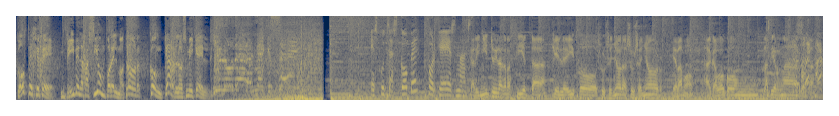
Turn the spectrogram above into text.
Cope GP, vive la pasión por el motor con Carlos Miquel. Escuchas Cope porque es más. Cariñito y la gracieta que le hizo su señora a su señor, que vamos, acabó con la pierna rota.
